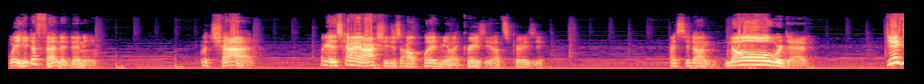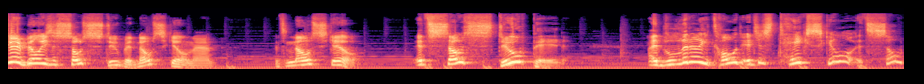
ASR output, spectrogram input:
Wait, he defended, didn't he? What a Chad. Okay, this guy actually just outplayed me like crazy. That's crazy. Nicely done. No, we're dead. Deactivated abilities is so stupid. No skill, man. It's no skill. It's so stupid. I literally told you, it just takes skill. It's so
